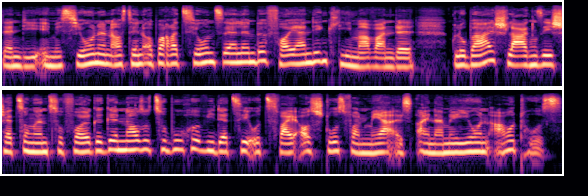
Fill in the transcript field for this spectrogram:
Denn die Emissionen aus den Operationssälen befeuern den Klimawandel. Global schlagen sie Schätzungen zufolge genauso zu Buche wie der CO2-Ausstoß von mehr als einer Million Autos.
